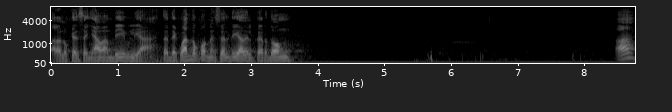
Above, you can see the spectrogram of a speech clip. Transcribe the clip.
Para los que enseñaban Biblia, ¿desde cuándo comenzó el día del perdón? ¿Ah?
